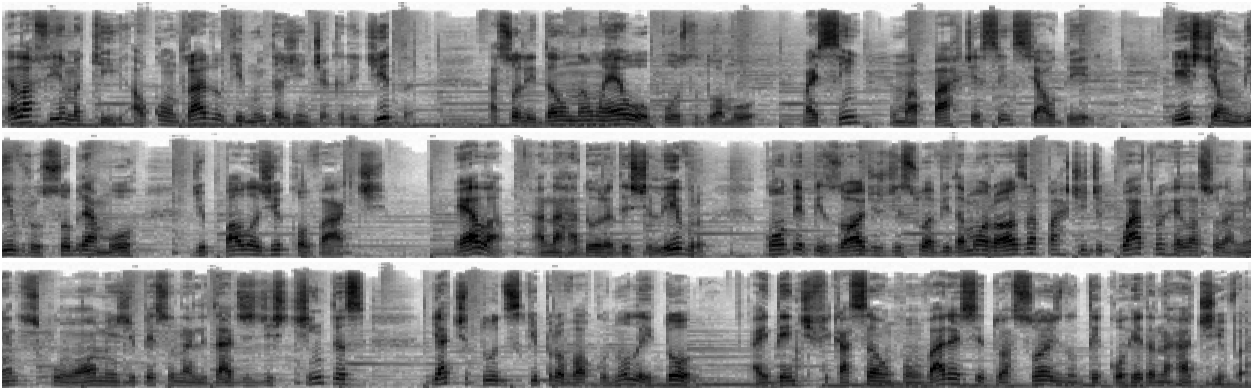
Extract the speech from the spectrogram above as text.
Ela afirma que, ao contrário do que muita gente acredita, a solidão não é o oposto do amor, mas sim uma parte essencial dele. Este é um livro sobre amor, de Paula Giacovatti. Ela, a narradora deste livro, conta episódios de sua vida amorosa a partir de quatro relacionamentos com homens de personalidades distintas e atitudes que provocam no leitor a identificação com várias situações no decorrer da narrativa.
